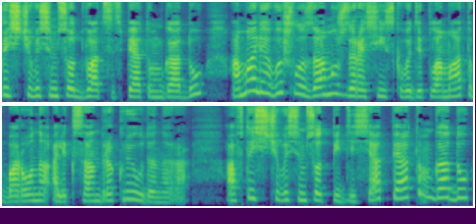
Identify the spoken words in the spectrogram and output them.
В 1825 году Амалия вышла замуж за российского дипломата барона Александра Крюденера, а в 1855 году,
